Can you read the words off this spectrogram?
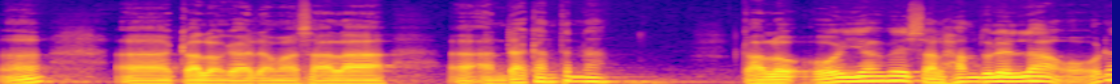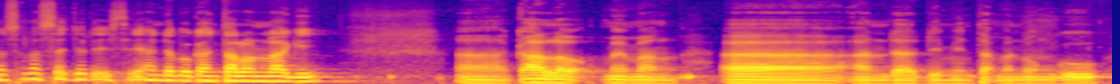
Hah? Eh, kalau nggak ada masalah, eh, Anda akan tenang. Kalau oh iya wes, alhamdulillah, oh udah selesai jadi istri Anda bukan calon lagi. Eh, kalau memang eh, Anda diminta menunggu,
